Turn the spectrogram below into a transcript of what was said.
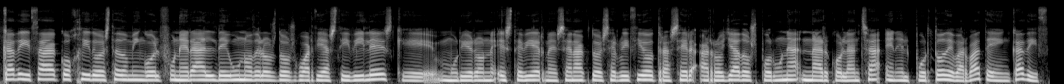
Cádiz ha acogido este domingo el funeral de uno de los dos guardias civiles que murieron este viernes en acto de servicio tras ser arrollados por una narcolancha en el puerto de Barbate, en Cádiz.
